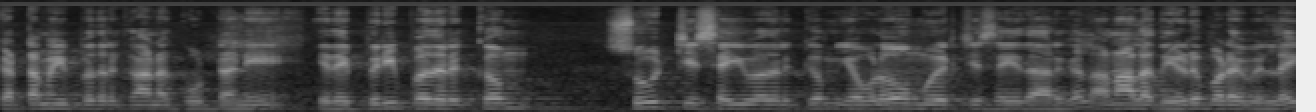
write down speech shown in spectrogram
கட்டமைப்பதற்கான கூட்டணி இதை பிரிப்பதற்கும் சூழ்ச்சி செய்வதற்கும் எவ்வளவோ முயற்சி செய்தார்கள். ஆனால் அது எடுபடவில்லை.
